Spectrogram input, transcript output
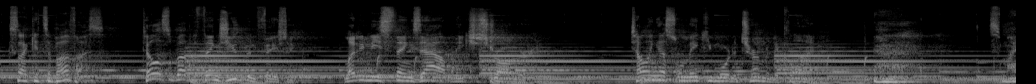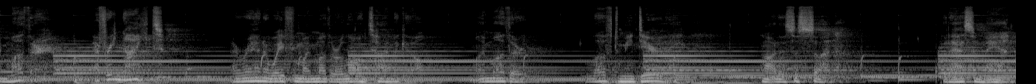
Looks like it's above us. Tell us about the things you've been facing. Letting these things out makes you stronger. Telling us will make you more determined to climb. It's my mother. Every night. I ran away from my mother a long time ago. My mother loved me dearly. Not as a son, but as a man.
